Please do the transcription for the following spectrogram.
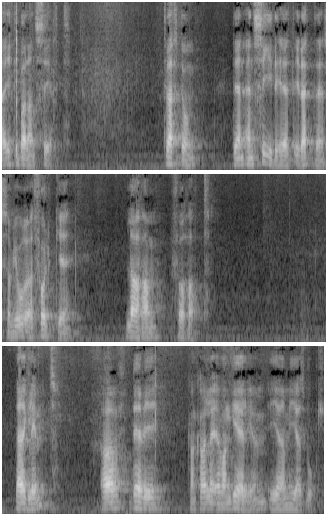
er ikke balansert. Tvert om, det er en ensidighet i dette som gjorde at folket la ham for hat. Det er glimt av det vi kan kalle evangelium i Jeremias bok.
